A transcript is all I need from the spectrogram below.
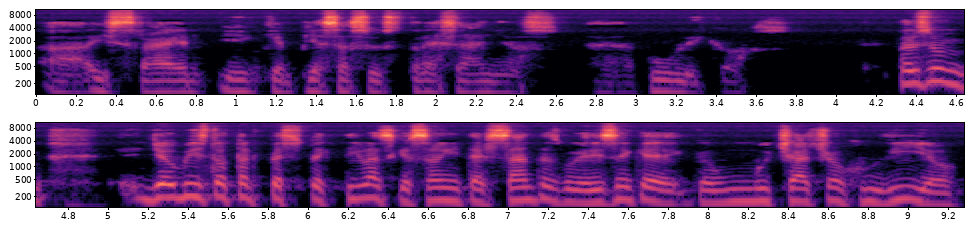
a Israel y que empieza sus tres años eh, públicos. Por eso yo he visto otras perspectivas que son interesantes porque dicen que, un muchacho judío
